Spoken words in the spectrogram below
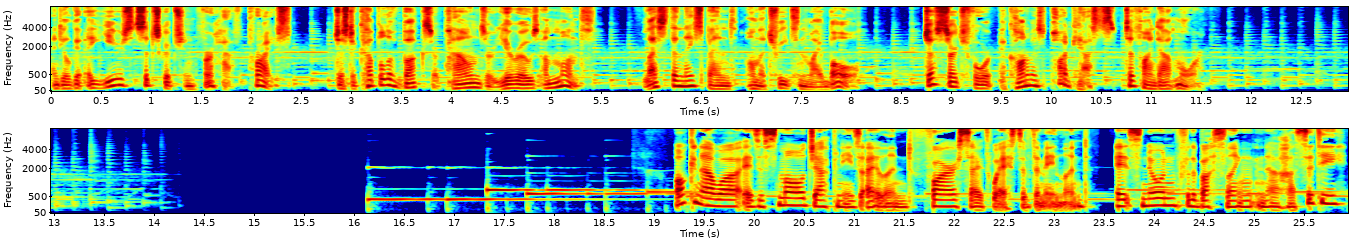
and you'll get a year's subscription for half price. Just a couple of bucks or pounds or euros a month, less than they spend on the treats in my bowl. Just search for Economist Podcasts to find out more. Okinawa is a small Japanese island far southwest of the mainland. It's known for the bustling Naha city,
